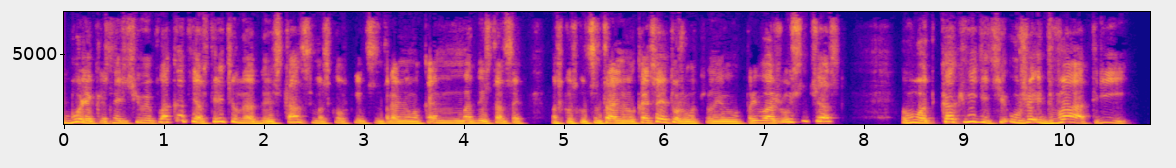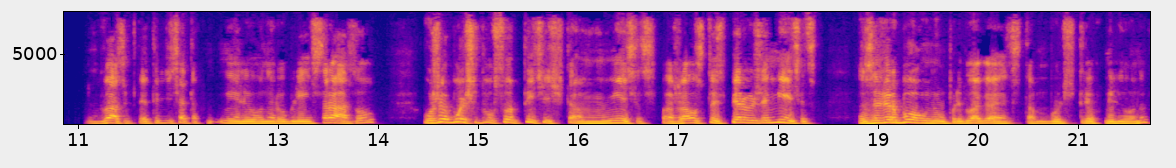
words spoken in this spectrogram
более красноречивый плакат я встретил на одной из станций Московского центрального, одной из станций Московского центрального кольца. Я тоже вот его привожу сейчас. Вот, как видите, уже 2-3, 2,3 миллиона рублей сразу уже больше 200 тысяч там, в месяц, пожалуйста. То есть первый же месяц завербованному предлагается там больше трех миллионов.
